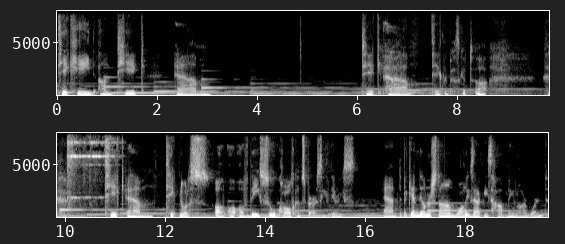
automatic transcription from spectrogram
take heed and take um, take uh, take the biscuit. Uh, take um, take notice of, of, of these so-called conspiracy theories um, to begin to understand what exactly is happening in our world.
